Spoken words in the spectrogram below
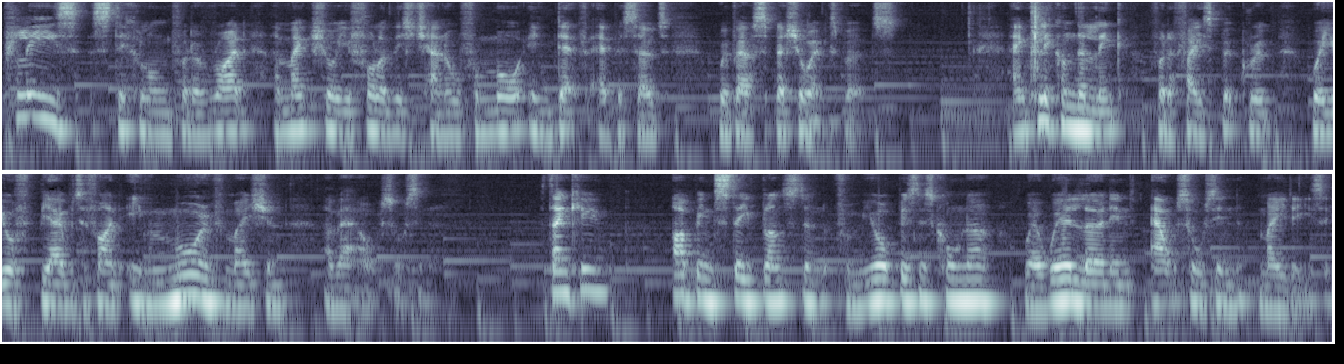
please stick along for the ride and make sure you follow this channel for more in depth episodes with our special experts. And click on the link for the Facebook group where you'll be able to find even more information about outsourcing. Thank you. I've been Steve Blunston from Your Business Corner, where we're learning outsourcing made easy.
